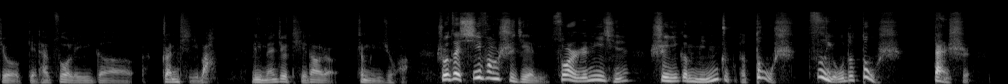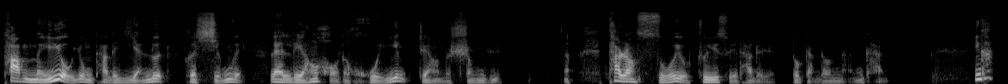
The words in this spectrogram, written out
就给他做了一个专题吧，里面就提到了这么一句话，说在西方世界里，索尔仁尼琴是一个民主的斗士，自由的斗士，但是他没有用他的言论和行为来良好的回应这样的声誉，啊，他让所有追随他的人都感到难堪。你看，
